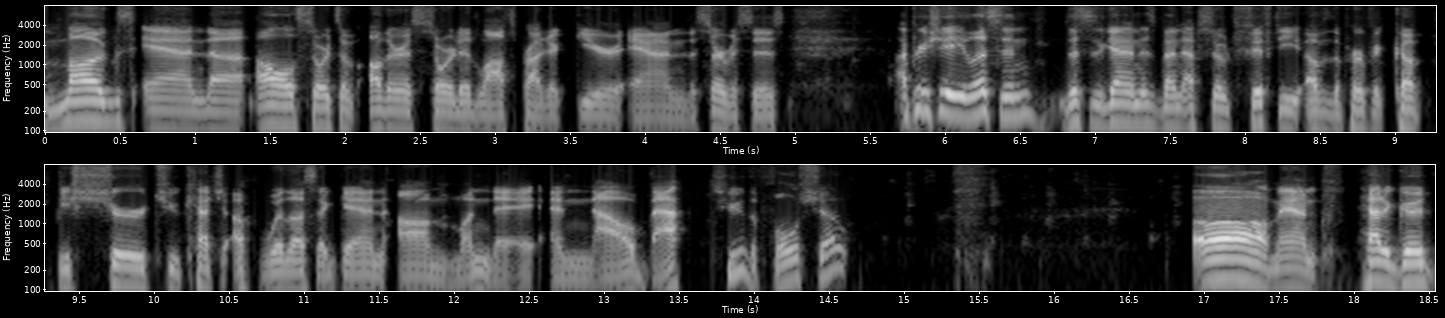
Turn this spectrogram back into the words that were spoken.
mugs, and uh, all sorts of other assorted Lots Project gear and the services. I appreciate you listening. This again has been episode 50 of the Perfect Cup. Be sure to catch up with us again on Monday. And now back to the full show. Oh man, had a good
